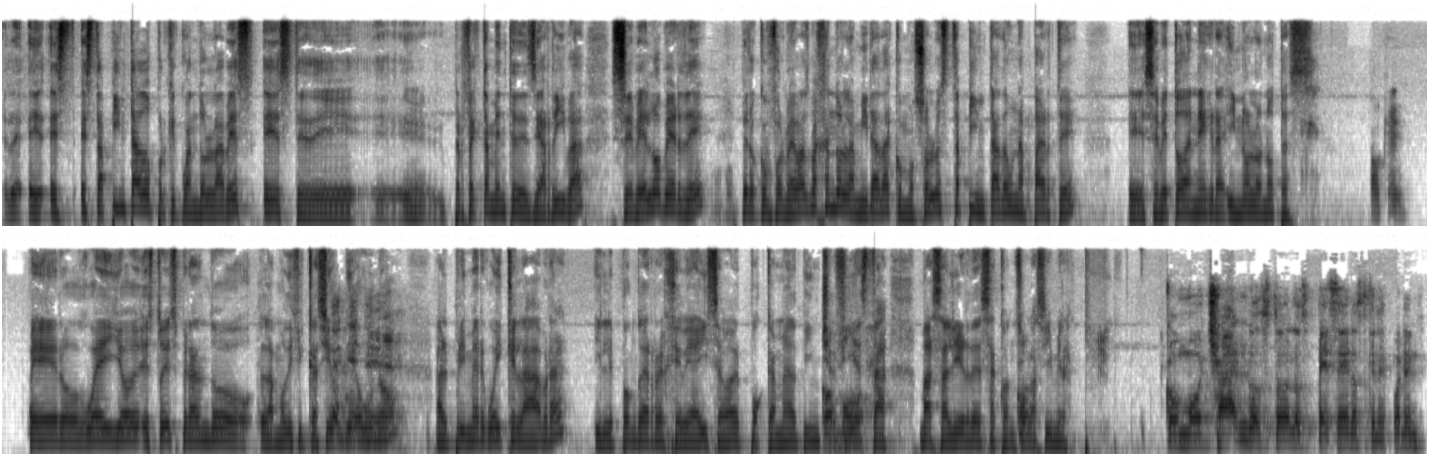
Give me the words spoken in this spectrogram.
es- está pintado porque cuando la ves este, de, eh, eh, perfectamente desde arriba, se ve lo verde, pero conforme vas bajando la mirada, como solo está pintada una parte, eh, se ve toda negra y no lo notas. Ok. Pero, güey, yo estoy esperando la modificación día uno al primer güey que la abra y le ponga RGB ahí, se va a ver poca madre, pinche ¿Cómo? fiesta va a salir de esa consola ¿Cómo? así, mira, Como changos, todos los peceros que le ponen.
